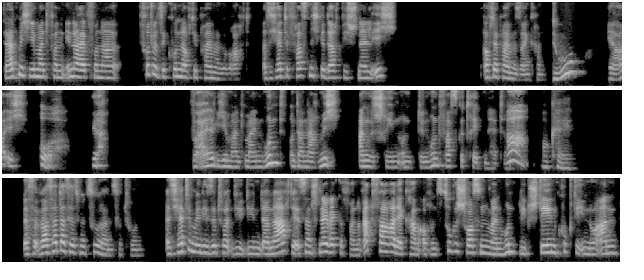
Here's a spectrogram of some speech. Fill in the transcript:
Da hat mich jemand von innerhalb von einer Viertelsekunde auf die Palme gebracht. Also ich hätte fast nicht gedacht, wie schnell ich auf der Palme sein kann. Du? Ja, ich. Oh. Ja. Weil jemand meinen Hund und danach mich angeschrien und den Hund fast getreten hätte. Ah, okay. Das, was hat das jetzt mit Zuhören zu tun? Also ich hätte mir die Situation, die, die danach, der ist dann schnell weggefahren. Radfahrer, der kam auf uns zugeschossen, mein Hund blieb stehen, guckte ihn nur an,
